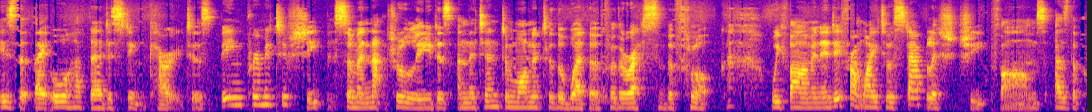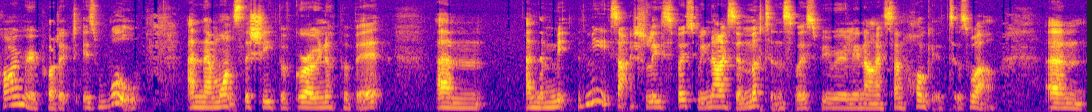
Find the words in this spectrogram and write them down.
is that they all have their distinct characters. Being primitive sheep, some are natural leaders and they tend to monitor the weather for the rest of the flock. We farm in a different way to established sheep farms as the primary product is wool and then once the sheep have grown up a bit um, and the, meat, the meat's actually supposed to be nicer, mutton's supposed to be really nice and hogget as well. Um,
